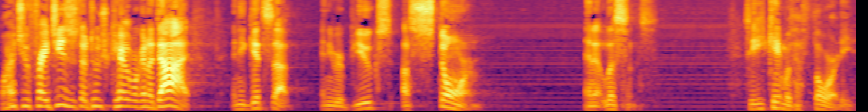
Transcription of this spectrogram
Why aren't you afraid, Jesus? Don't you care that we're going to die? And he gets up and he rebukes a storm and it listens. See, he came with authority,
